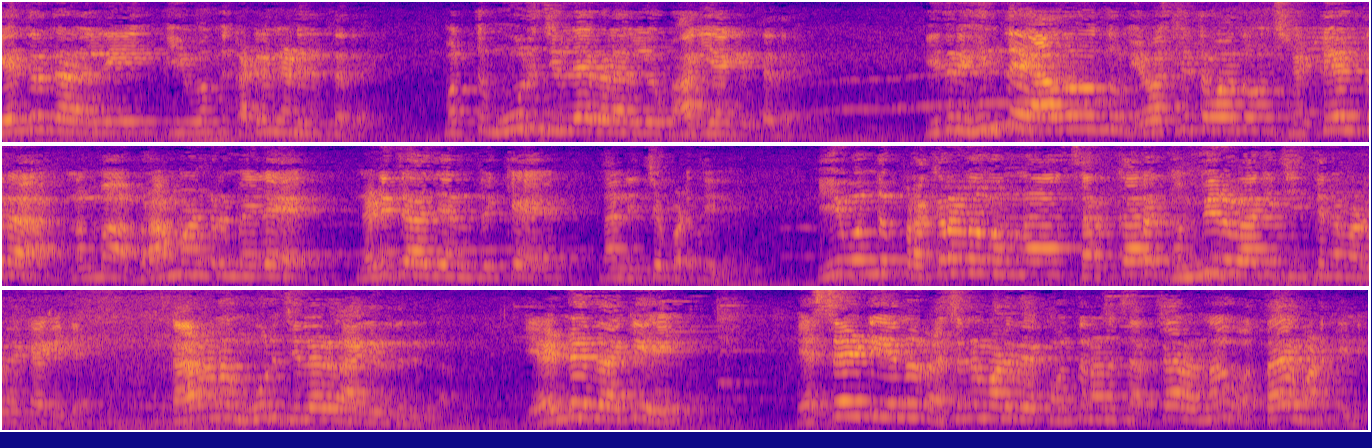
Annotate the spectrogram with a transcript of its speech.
ಕೇಂದ್ರಗಳಲ್ಲಿ ಈ ಒಂದು ಘಟನೆ ನಡೆದಿರ್ತದೆ. ಮತ್ತು ಮೂರು ಜಿಲ್ಲೆಗಳಲ್ಲೂ ಭಾಗಿಯಾಗಿರ್ತದೆ. ಇದರ ಹಿಂದೆ ಯಾವುದೋ ಒಂದು ವ್ಯವಸ್ಥಿತವಾದ ಒಂದು ಷಡ್ಯಂತ್ರ ನಮ್ಮ ಬ್ರಾಹ್ಮಣರ ಮೇಲೆ ನಡೀತಾ ಇದೆ ಅನ್ನೋದಕ್ಕೆ ನಾನು ಇಚ್ಛೆ ಪಡ್ತೀನಿ. ಈ ಒಂದು ಪ್ರಕರಣವನ್ನು ಸರ್ಕಾರ ಗಂಭೀರವಾಗಿ ಚಿಂತನೆ ಮಾಡಬೇಕಾಗಿದೆ. ಕಾರಣ ಮೂರು ಜಿಲ್ಲೆಗಳಾಗಿರೋದ್ರಿಂದ. ಎರಡನೇದಾಗಿ ಎಸ್ ಐ ಟಿಯನ್ನು ರಚನೆ ಮಾಡಬೇಕು ಅಂತ ನಾನು ಸರ್ಕಾರನ ಒತ್ತಾಯ ಮಾಡ್ತೀನಿ.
